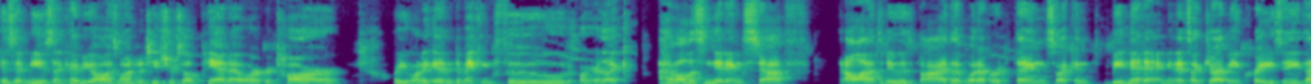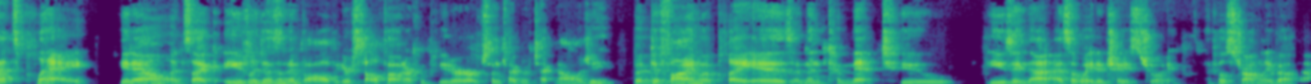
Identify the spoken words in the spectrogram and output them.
Is it music? Have you always wanted to teach yourself piano or guitar? Or you want to get into making food? Or you're like, I have all this knitting stuff and all I have to do is buy the whatever thing so I can be knitting and it's like driving you crazy. That's play. You know, it's like it usually doesn't involve your cell phone or computer or some type of technology, but define what play is and then commit to using that as a way to chase joy. I feel strongly about that.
